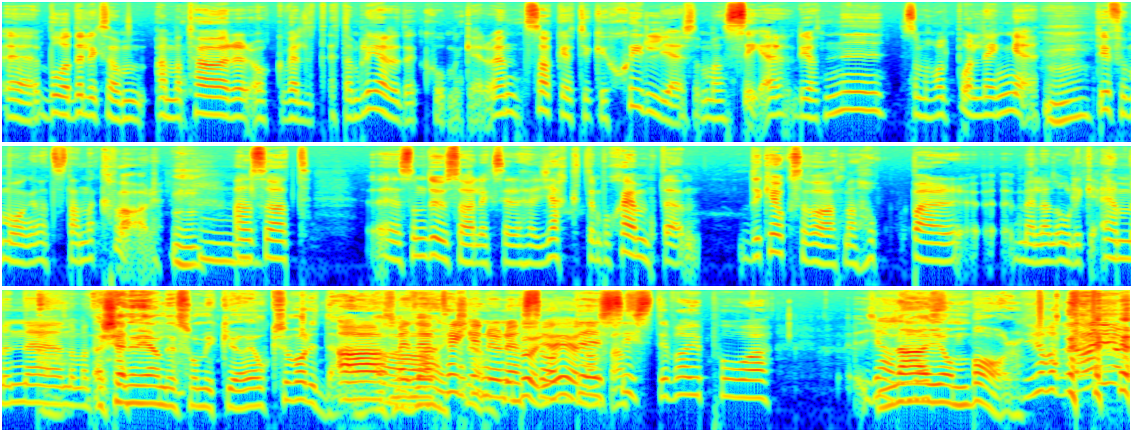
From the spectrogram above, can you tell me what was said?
eh, både liksom amatörer och väldigt etablerade komiker. Och en sak jag tycker skiljer som man ser, det är att ni som har hållit på länge, Mm. det är förmågan att stanna kvar. Mm. Mm. Alltså att, eh, som du sa Alexia, det här jakten på skämten. Det kan också vara att man hoppar mellan olika ämnen. Och man Jag känner igen det så mycket, jag har också varit där. Ja, Alltså, men jag verkligen. tänker nu när Det jag såg dig någonstans. sist, det var ju på Jannes... Lion Bar. Ja, Lion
